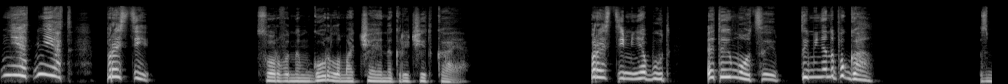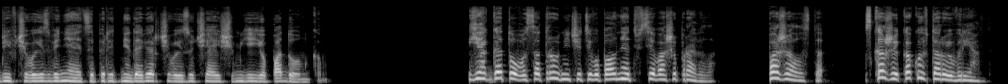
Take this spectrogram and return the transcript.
«Нет, нет, прости!» Сорванным горлом отчаянно кричит Кая. «Прости меня, Бут, это эмоции, ты меня напугал!» Сбивчиво извиняется перед недоверчиво изучающим ее подонком. «Я готова сотрудничать и выполнять все ваши правила. Пожалуйста, скажи, какой второй вариант?»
